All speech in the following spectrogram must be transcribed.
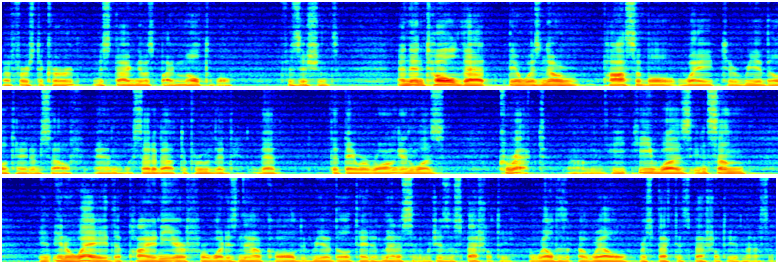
uh, first occurred, misdiagnosed by multiple physicians, and then told that there was no possible way to rehabilitate himself, and set about to prove that that that they were wrong and was correct. Um, he he was in some in, in a way, the pioneer for what is now called rehabilitative medicine, which is a specialty, a well, a well-respected specialty of medicine.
